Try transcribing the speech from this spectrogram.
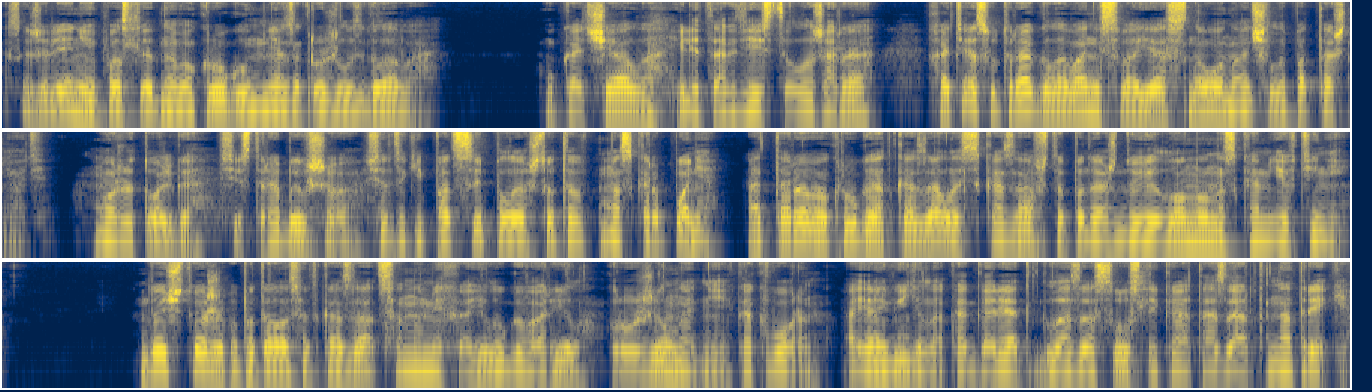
К сожалению, после одного круга у меня закружилась голова. Укачала, или так действовала жара, хотя с утра голова не своя снова начала поташнивать. Может, Ольга, сестра бывшего, все-таки подсыпала что-то в маскарпоне? От второго круга отказалась, сказав, что подожду Илону на скамье в тени. Дочь тоже попыталась отказаться, но Михаил уговорил, кружил над ней, как ворон, а я видела, как горят глаза суслика от азарта на треке.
